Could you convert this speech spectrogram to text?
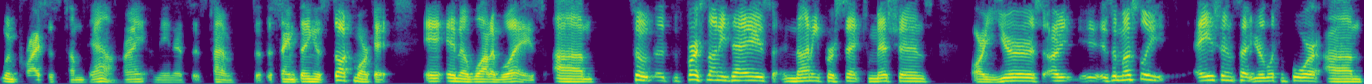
when prices come down, right? I mean, it's, it's kind of the same thing as stock market in, in a lot of ways. Um, so the, first 90 days, 90% commissions are yours. Are, is it mostly agents that you're looking for? Um,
